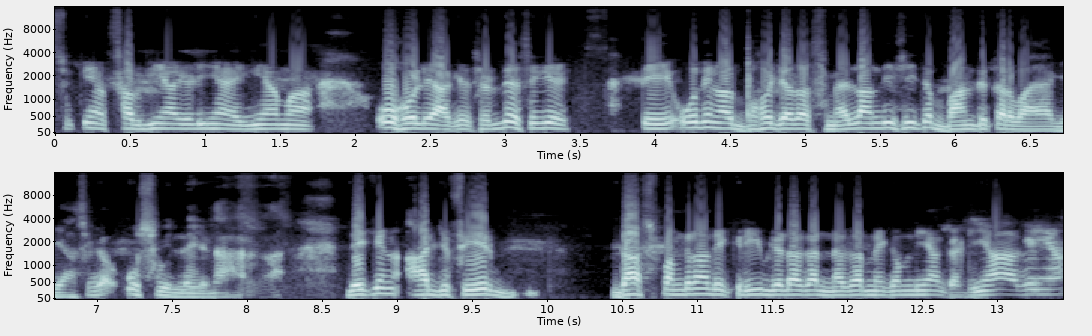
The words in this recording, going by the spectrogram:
ਸੁੱਕੀਆਂ ਸਬਜ਼ੀਆਂ ਜਿਹੜੀਆਂ ਹੈਗੀਆਂ ਵਾ, ਉਹ ਲਿਆ ਕੇ ਸਿੱਟਦੇ ਸੀਗੇ। ਤੇ ਉਹਦੇ ਨਾਲ ਬਹੁਤ ਜ਼ਿਆਦਾ ਸਮੈਲ ਆਉਂਦੀ ਸੀ ਤੇ ਬੰਦ ਕਰਵਾਇਆ ਗਿਆ ਸੀਗਾ ਉਸ ਵੇਲੇ ਜਿਹੜਾ ਹੈਗਾ। ਲੇਕਿਨ ਅੱਜ ਫੇਰ 10-15 ਦੇ ਕਰੀਬ ਜਿਹੜਾ ਹੈਗਾ ਨਗਰ ਨਿਗਮ ਦੀਆਂ ਗੱਡੀਆਂ ਆ ਗਈਆਂ।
